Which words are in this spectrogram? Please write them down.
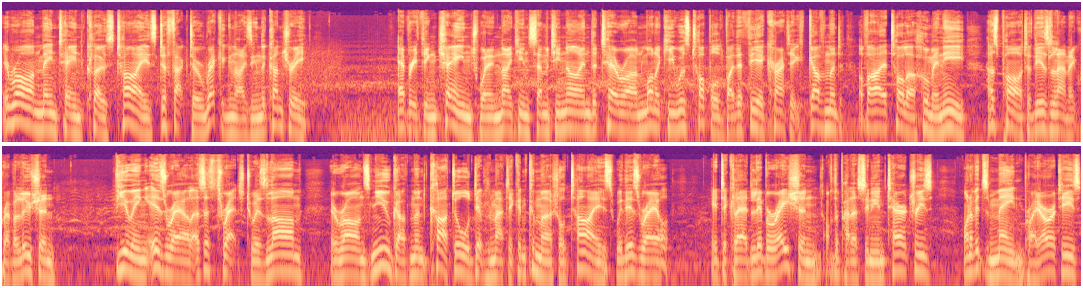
Iran maintained close ties, de facto recognizing the country. Everything changed when in 1979 the Tehran monarchy was toppled by the theocratic government of Ayatollah Khomeini as part of the Islamic Revolution. Viewing Israel as a threat to Islam, Iran's new government cut all diplomatic and commercial ties with Israel. It declared liberation of the Palestinian territories one of its main priorities,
